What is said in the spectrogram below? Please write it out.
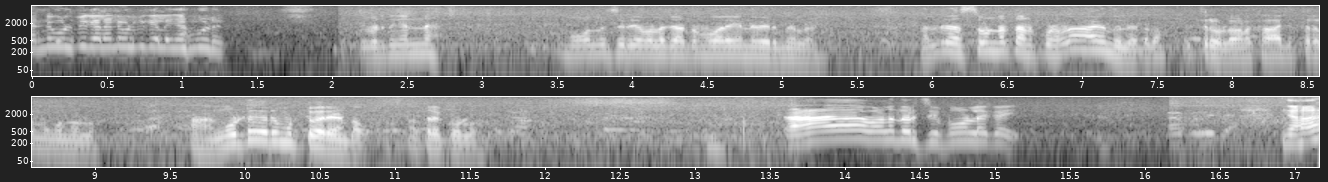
എന്നെ കുളിപ്പിക്കല്ല എന്നെ കുളിപ്പിക്കല്ല ഞാൻ വീട്. ഇവിടുന്ന് ഇങ്ങനെ മുകളിൽ ചെറിയ വെള്ളച്ചാട്ടം പോലെ ഇങ്ങനെ വരുന്നുള്ളു. നല്ല രസമുണ്ട് തണുപ്പാണ് ഇവിടെ ആയൊന്നുമില്ല കേട്ടോ. ഇത്രേ ഉള്ളൂ. അവിടെ കാലിത്ര മുങ്ങുന്നുള്ളൂ. ആ അങ്ങോട്ട് ഒരു മുട്ട് വരെ ഉണ്ടാവും. അത്രയൊക്കെ ഉള്ളൂ. ആ വെള്ളം തെറിച്ച് ഫോണിലേക്കായി. ഞാൻ.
